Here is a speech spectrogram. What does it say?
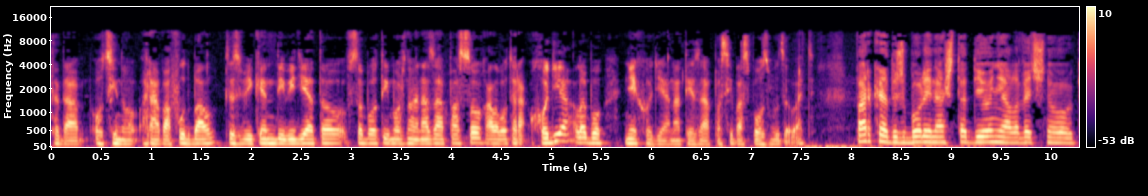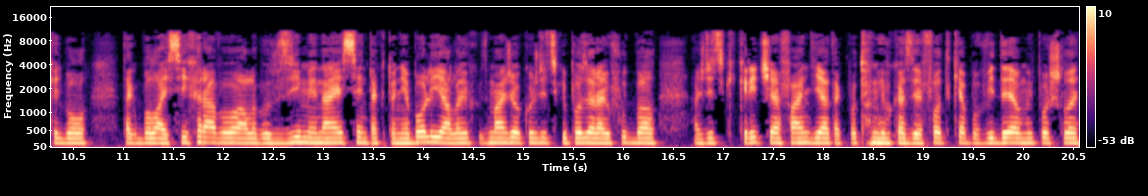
teda ocino hráva futbal cez víkendy, vidia to v soboty možno aj na zápasoch, alebo teda chodia, alebo nechodia na tie zápasy vás povzbudzovať? Párkrát už boli na štadióne, ale väčšinou, keď bol, tak bol aj Sichravo, alebo v zime na jeseň, tak to neboli, ale s manželkou vždycky pozerajú futbal a vždycky kričia, fandia, tak potom mi ukazuje fotky alebo video mi pošle,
